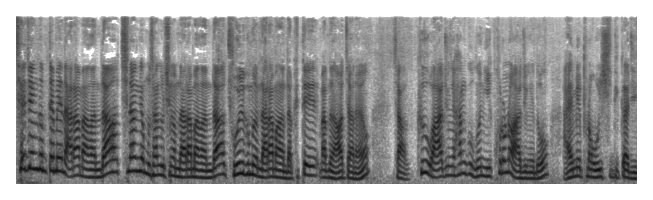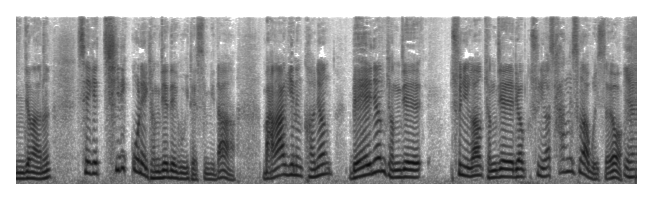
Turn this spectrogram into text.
최저임금 때문에 나라 망한다. 친환경 무상급식금 나라 망한다. 주일금은 나라 망한다. 그때마다 나왔잖아요. 자, 그 와중에 한국은 이 코로나 와중에도 IMF나 OECD까지 인정하는 세계 7위권의 경제 대국이 됐습니다. 망하기는커녕 매년 경제 순위가 경제력 순위가 상승하고 있어요. 예.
